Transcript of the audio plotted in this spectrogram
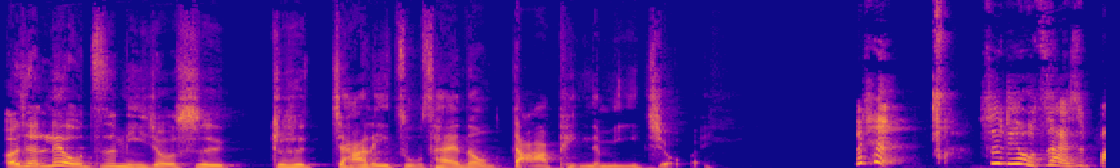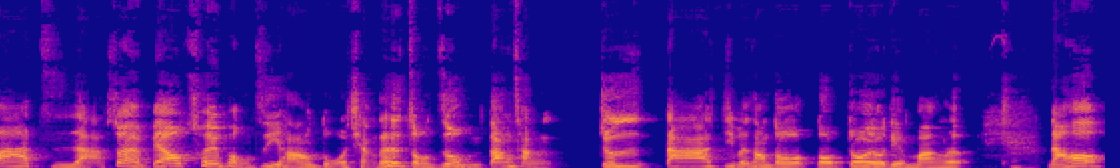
而且六支米酒是就是家里煮菜那种大瓶的米酒，欸，而且是六支还是八支啊？算了，不要吹捧自己好像多强，但是总之我们当场就是大家基本上都都都有点懵了，然后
